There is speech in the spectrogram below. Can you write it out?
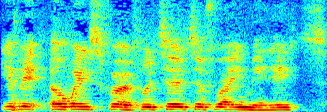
give it a whisk for two to three minutes.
